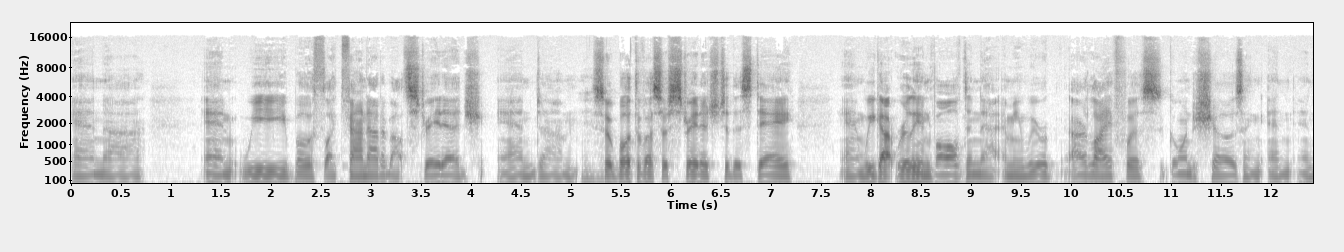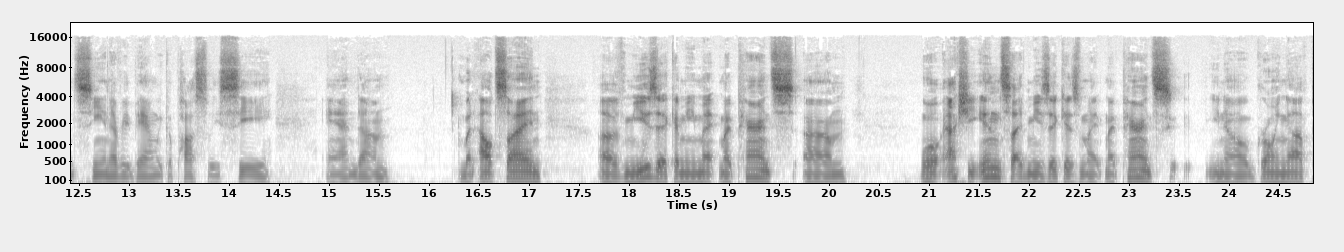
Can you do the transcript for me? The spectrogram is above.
and uh, and we both like found out about straight edge and um, so both of us are straight edge to this day and we got really involved in that. I mean we were our life was going to shows and and, and seeing every band we could possibly see and um, but outside of music I mean my, my parents um, well actually inside music is my, my parents you know growing up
